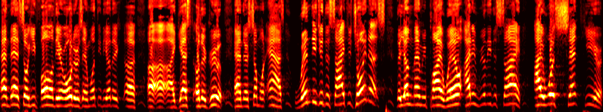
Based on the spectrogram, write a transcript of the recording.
And then so he followed their orders and went to the other, uh, uh, uh, I guess, other group. And there's someone asked, when did you decide to join us? The young man replied, well, I didn't really decide. I was sent here.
